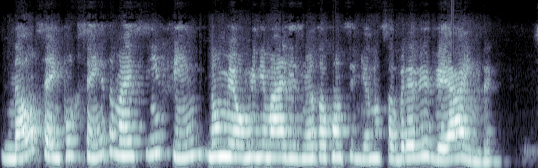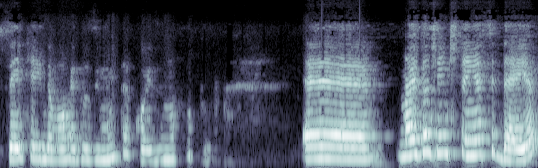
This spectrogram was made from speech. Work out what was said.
não 100%, mas enfim, no meu minimalismo eu estou conseguindo sobreviver ainda. Sei que ainda vou reduzir muita coisa no futuro. É, mas a gente tem essa ideia,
